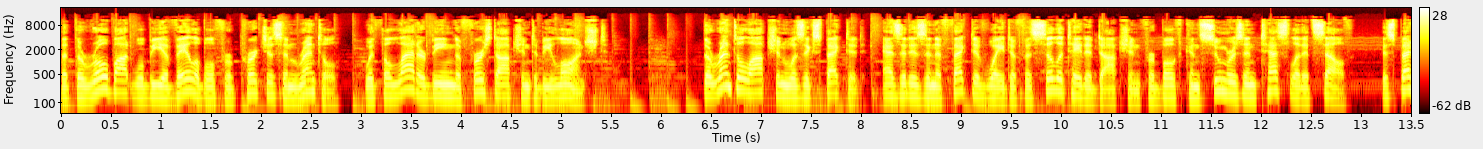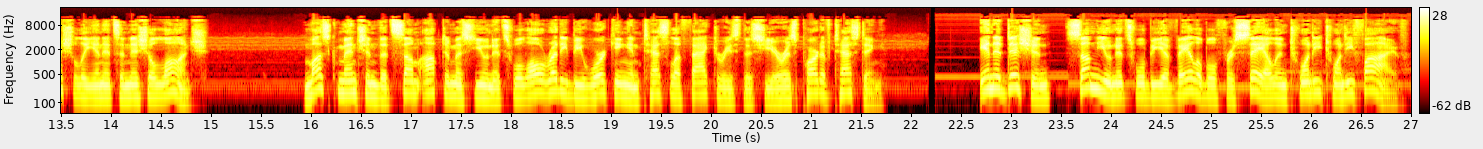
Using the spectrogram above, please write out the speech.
that the robot will be available for purchase and rental, with the latter being the first option to be launched. The rental option was expected, as it is an effective way to facilitate adoption for both consumers and Tesla itself, especially in its initial launch. Musk mentioned that some Optimus units will already be working in Tesla factories this year as part of testing. In addition, some units will be available for sale in 2025.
